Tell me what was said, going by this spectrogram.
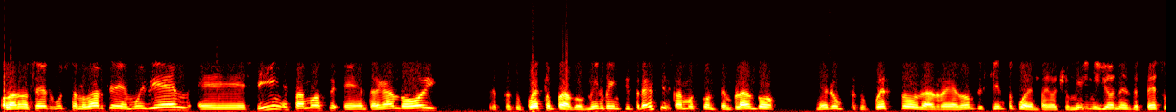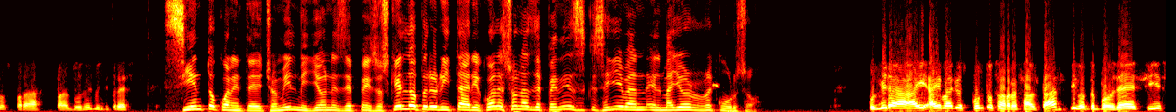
Hola, Ramsés, gusto saludarte. Muy bien. Eh, sí, estamos eh, entregando hoy el presupuesto para 2023 y estamos contemplando tener un presupuesto de alrededor de 148 mil millones de pesos para, para el 2023. 148 mil millones de pesos. ¿Qué es lo prioritario? ¿Cuáles son las dependencias que se llevan el mayor recurso? Pues mira, hay, hay varios puntos a resaltar. Digo, te podría decir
